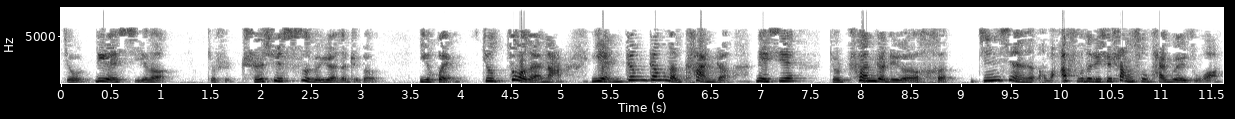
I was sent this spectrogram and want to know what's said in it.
就列席了，就是持续四个月的这个议会，就坐在那儿，眼睁睁的看着那些。就穿着这个很金线华服的这些上诉派贵族啊，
